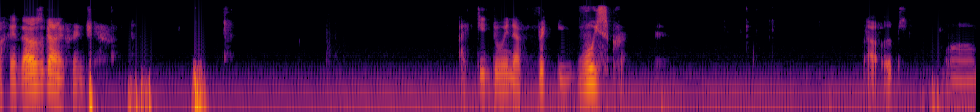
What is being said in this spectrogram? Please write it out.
Okay, that was kind of cringe. I keep doing a freaking voice crack. Oh, oops. Um,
